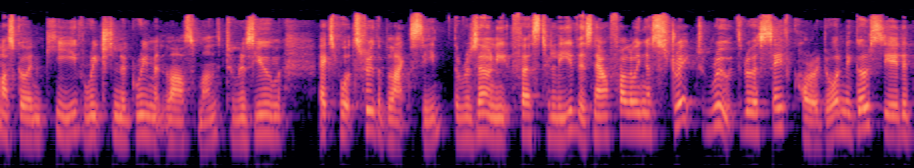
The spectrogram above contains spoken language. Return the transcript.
Moscow and Kiev reached an agreement last month to resume exports through the Black Sea. The Razoni, first to leave, is now following a strict route through a safe corridor negotiated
